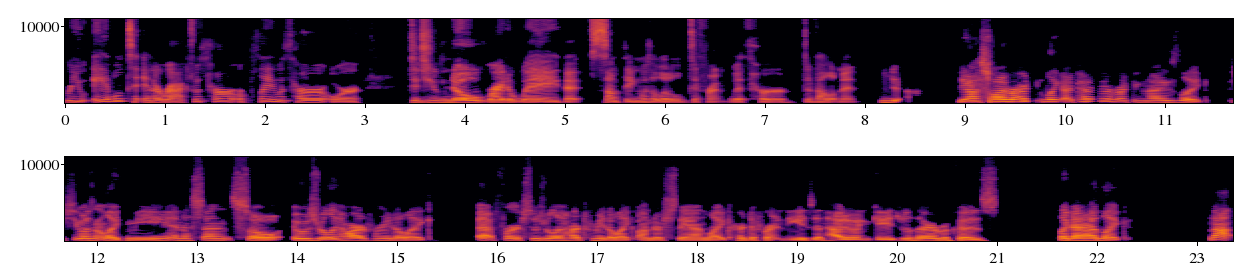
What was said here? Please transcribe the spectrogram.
were you able to interact with her or play with her, or did you know right away that something was a little different with her development? Yeah, yeah. So I rec- like I kind of recognized like she wasn't like me in a sense, so it was really hard for me to like at first it was really hard for me to like understand like her different needs and how to engage with her because like I had like not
